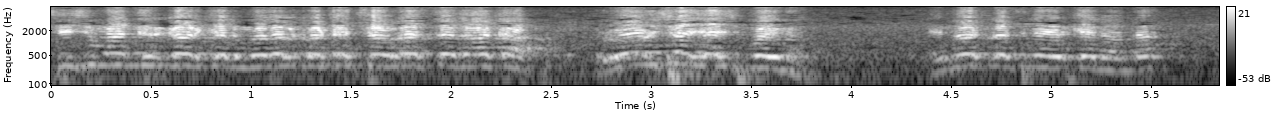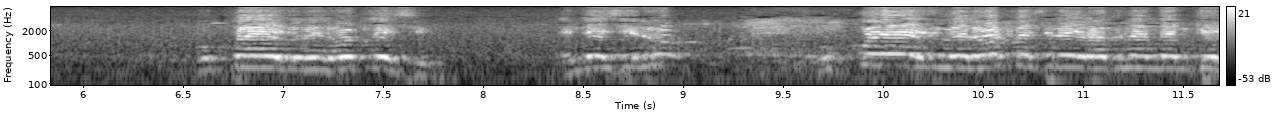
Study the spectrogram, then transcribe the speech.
శిశు మందిర్ కాడికి వెళ్ళి మొదలు కొట్టే చౌరస్తా దాకా రోడ్ షో చేసిపోయినా ఎన్ని ఓట్లు వచ్చినా ఎరికైనా ఉందా ముప్పై ఐదు వేల ఓట్లు వేసి ఎన్ని వేసిరు ముప్పై ఐదు వేల ఓట్లు వచ్చినాయి రఘునందన్కి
